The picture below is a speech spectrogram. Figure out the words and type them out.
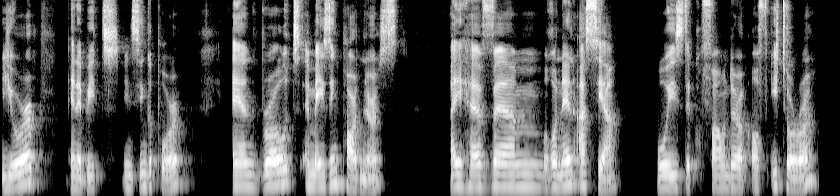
Europe, and a bit in Singapore, and brought amazing partners I have um, Ronen Assia, who is the co-founder of eToro,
